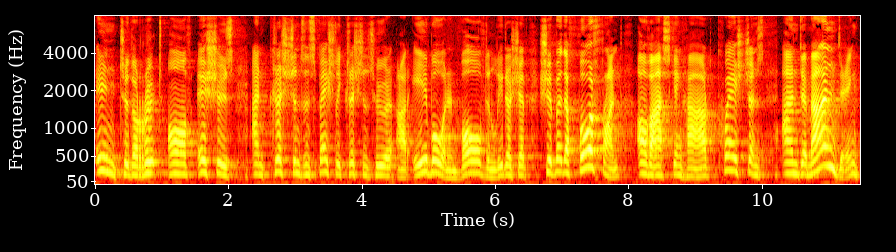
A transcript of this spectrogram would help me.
into the root of issues. And Christians, and especially Christians who are able and involved in leadership, should be at the forefront of asking hard questions and demanding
